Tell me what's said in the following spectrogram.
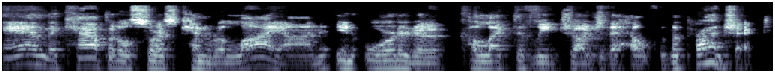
and the capital source can rely on in order to collectively judge the health of the project.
